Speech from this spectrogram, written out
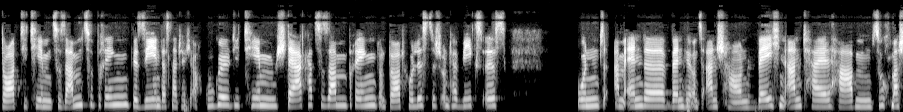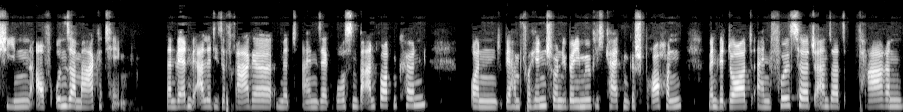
dort die Themen zusammenzubringen. Wir sehen, dass natürlich auch Google die Themen stärker zusammenbringt und dort holistisch unterwegs ist. Und am Ende, wenn wir uns anschauen, welchen Anteil haben Suchmaschinen auf unser Marketing, dann werden wir alle diese Frage mit einem sehr großen beantworten können. Und wir haben vorhin schon über die Möglichkeiten gesprochen. Wenn wir dort einen Full-Search-Ansatz fahren,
